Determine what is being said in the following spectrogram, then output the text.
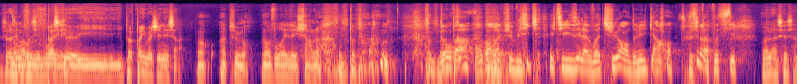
Ça, Non, c'est pas vous- possible, vous parce qu'ils ne peuvent pas imaginer ça. Non, absolument. Non, vous rêvez, Charles. On ne peut pas. On ne Donc, peut pas, on- en République, utiliser la voiture en 2040. C'est pas possible. Voilà, c'est ça.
